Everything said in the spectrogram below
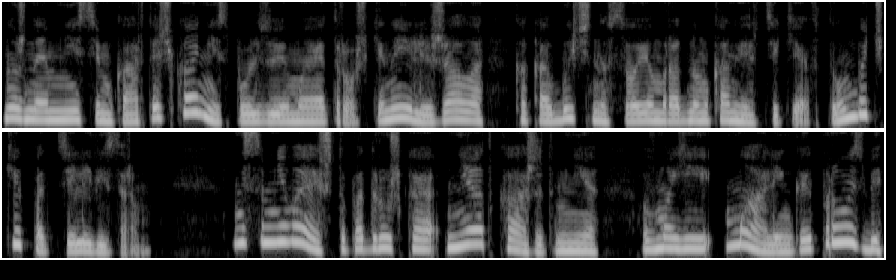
Нужная мне сим-карточка, неиспользуемая Трошкиной, лежала, как обычно, в своем родном конвертике, в тумбочке под телевизором. Не сомневаясь, что подружка не откажет мне в моей маленькой просьбе,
